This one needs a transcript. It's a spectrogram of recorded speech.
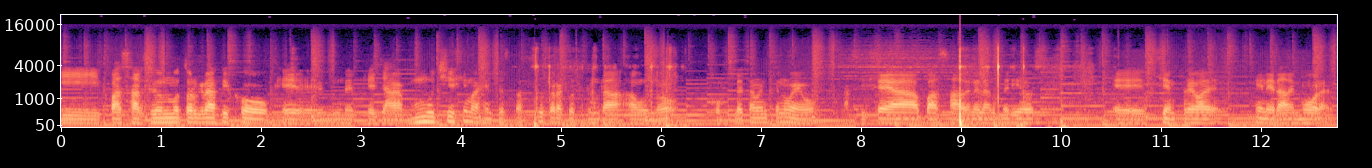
Y pasarse de un motor gráfico que, en el que ya muchísima gente está súper acostumbrada a uno completamente nuevo, así sea basado en el anterior, eh, siempre va a generar demoras.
